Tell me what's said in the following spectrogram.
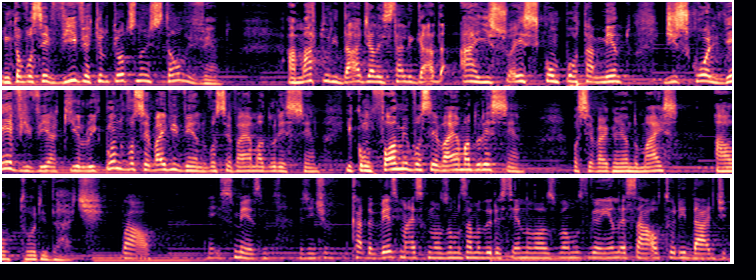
Então você vive aquilo que outros não estão vivendo. A maturidade ela está ligada a isso, a esse comportamento de escolher viver aquilo. E quando você vai vivendo, você vai amadurecendo. E conforme você vai amadurecendo, você vai ganhando mais autoridade. Uau. É isso mesmo. A gente, cada vez mais que nós vamos amadurecendo, nós vamos ganhando essa autoridade.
